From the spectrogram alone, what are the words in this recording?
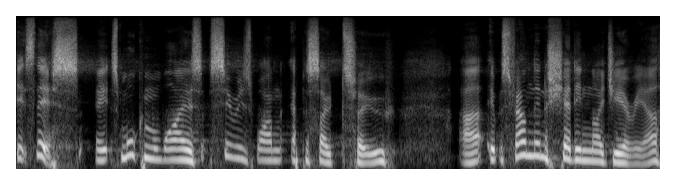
it's this, it's Morecambe and Wise Series 1, Episode 2. Uh, it was found in a shed in Nigeria.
